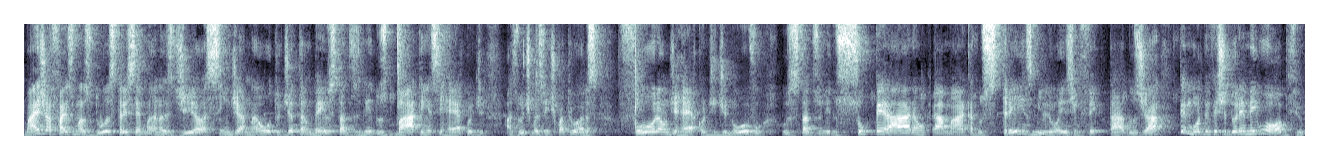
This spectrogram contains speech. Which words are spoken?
Mas já faz umas duas, três semanas, dia sim, dia não, outro dia também, os Estados Unidos batem esse recorde. As últimas 24 horas foram de recorde de novo. Os Estados Unidos superaram a marca dos 3 milhões de infectados. Já o temor do investidor é meio óbvio.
